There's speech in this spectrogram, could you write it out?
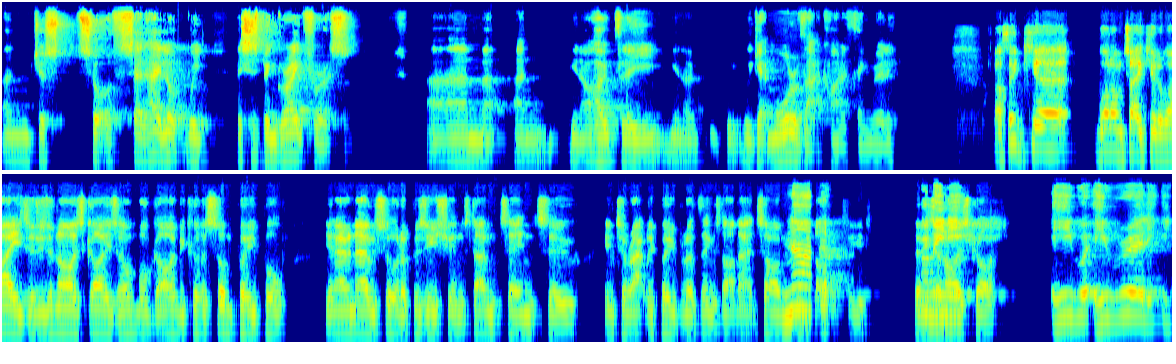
and just sort of said, "Hey, look, we this has been great for us. Um, and you know, hopefully, you know, we, we, get more of that kind of thing. Really, I think uh, what I'm taking away is that he's a nice guy, he's a humble guy, because some people, you know, in those sort of positions don't tend to interact with people and things like that. So I'm no, delighted that he's I mean, a nice guy. He, he really he,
